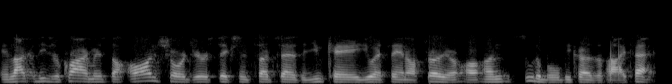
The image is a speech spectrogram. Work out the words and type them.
In light of these requirements, the onshore jurisdictions such as the UK, USA, and Australia are unsuitable because of high tax.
